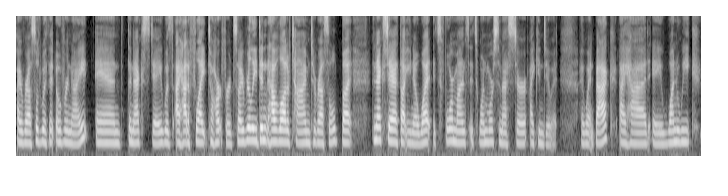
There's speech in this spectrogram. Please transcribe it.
I wrestled with it overnight. And the next day was, I had a flight to Hartford. So I really didn't have a lot of time to wrestle. But the next day I thought, you know what? It's four months, it's one more semester. I can do it. I went back. I had a one week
